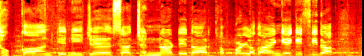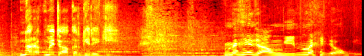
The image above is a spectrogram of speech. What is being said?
ठो कान के नीचे ऐसा झन्नाटेदार थप्पड़ लगाएँगे कि सीधा नरक में जाकर गिरेगी। नहीं जाऊँगी नहीं जाऊँगी।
